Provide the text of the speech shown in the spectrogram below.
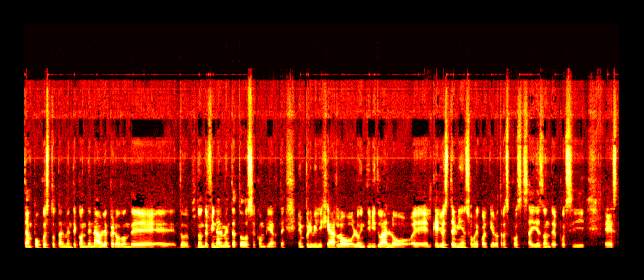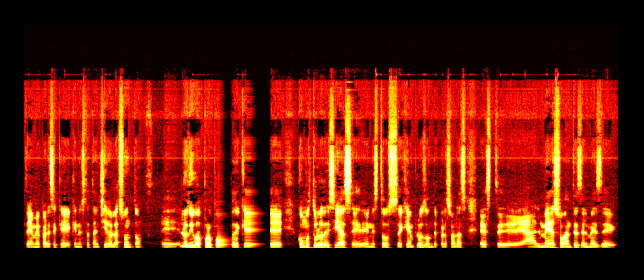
tampoco es totalmente condenable, pero donde, eh, donde finalmente todo se convierte en privilegiar lo, lo individual, lo, el que yo esté bien sobre cualquier otras cosas, ahí es donde pues sí, este, me parece que, que no está tan chido el asunto. Eh, lo digo a propósito de que eh, como tú lo decías, eh, en estos ejemplos donde personas este, al mes o antes del mes de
